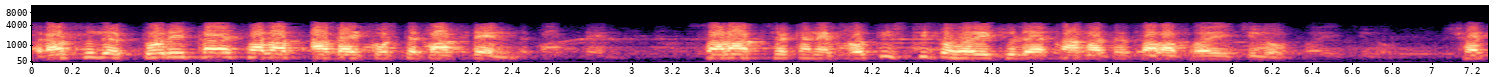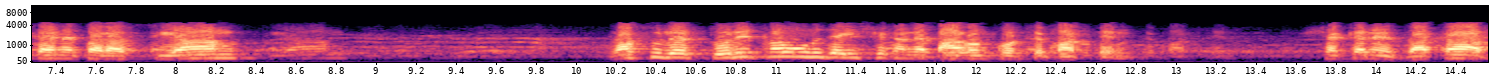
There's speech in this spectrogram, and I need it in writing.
রাসুলের তরিকায় সালাত আদায় করতে পারতেন। সালাত সেখানে প্রতিষ্ঠিত হয়েছিল, একামাতে সালাত হয়েছিল। সেখানে তারা সিয়াম রাসুলের তরিকা অনুযায়ী সেখানে পালন করতে পারতেন। সেখানে জাকাত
